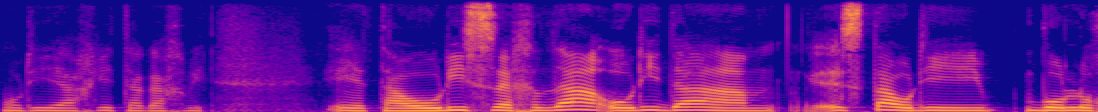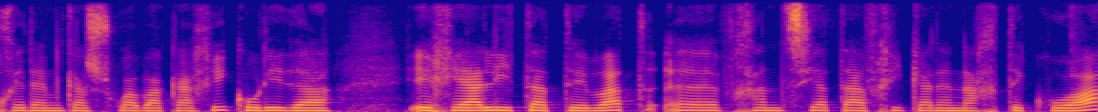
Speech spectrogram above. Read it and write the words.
hori ahita garbi. Eta hori zer da, hori da, ez da hori bologeren kasua bakarrik, hori da errealitate bat e, Frantzia eta Afrikaren artekoa.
